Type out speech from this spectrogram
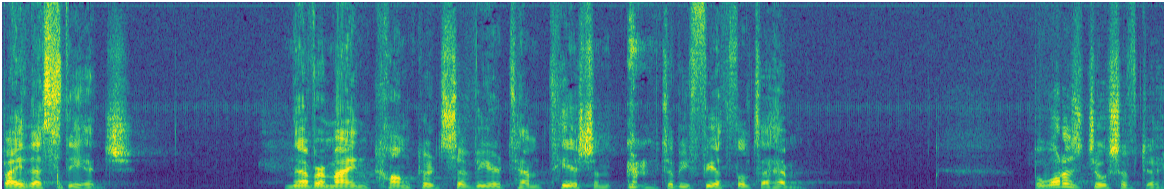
by this stage. Never mind conquered severe temptation to be faithful to him. But what does Joseph do?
